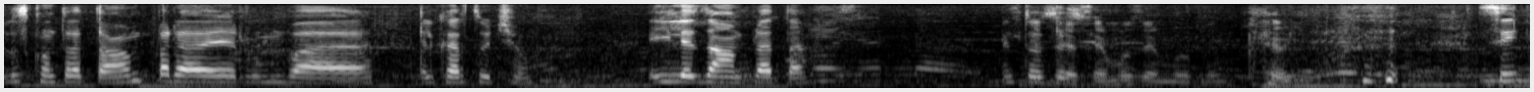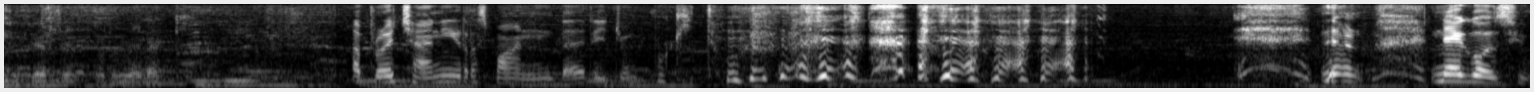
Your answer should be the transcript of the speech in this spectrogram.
los contrataban para derrumbar el cartucho y les daban plata. ¿Qué Entonces, hacemos de Murlen? sí, aquí. aprovechaban y raspaban el ladrillo un poquito. De- Negocio.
